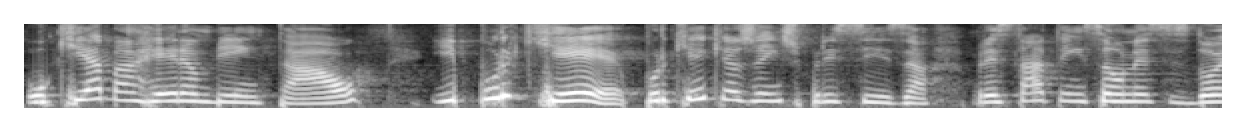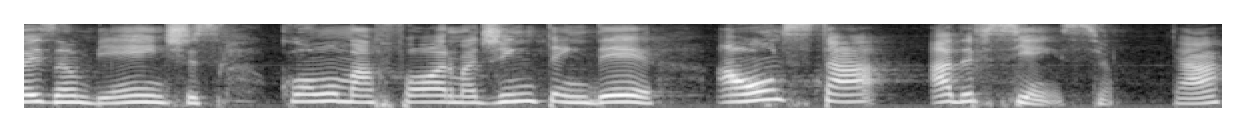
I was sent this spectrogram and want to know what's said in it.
o que é barreira ambiental e por quê. Por que, que a gente precisa prestar atenção nesses dois ambientes como uma forma de entender aonde está a deficiência. Tá?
